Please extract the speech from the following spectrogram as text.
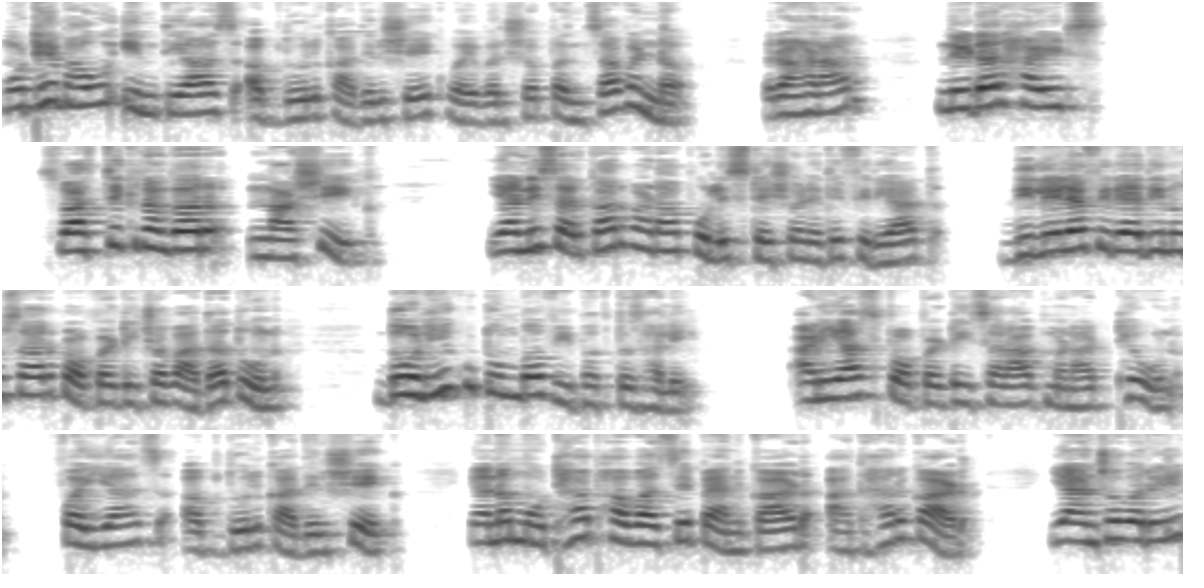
मोठे भाऊ इम्तियाज अब्दुल कादिर शेख वयवर्ष पंचावन्न. राहणार निडर हाईट्स स्वास्तिकनगर नाशिक. यांनी सरकारवाडा पोलीस स्टेशन येथे फिर्याद दिलेल्या फिर्यादीनुसार प्रॉपर्टीच्या वादातून दोन्ही कुटुंब विभक्त झाले. आणि याच प्रॉपर्टीचा राग मनात ठेवून फैयाज अब्दुल कादिर शेख यानं मोठ्या भावाचे पॅन कार्ड आधार कार्ड यांच्यावरील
